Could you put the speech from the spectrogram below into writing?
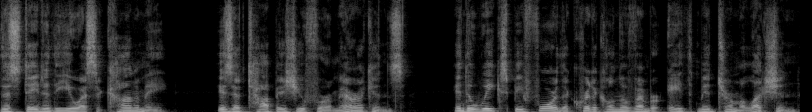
The state of the U.S. economy is a top issue for Americans in the weeks before the critical November 8th midterm election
